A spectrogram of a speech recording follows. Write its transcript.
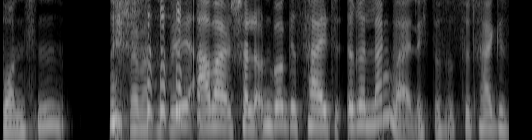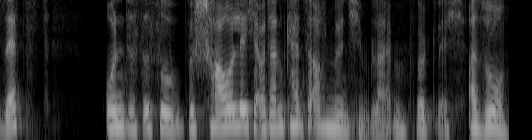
Bonzen, wenn man so will. Aber Charlottenburg ist halt irre langweilig. Das ist total gesetzt und es ist so beschaulich, aber dann kannst du auch in München bleiben, wirklich. Ach so,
